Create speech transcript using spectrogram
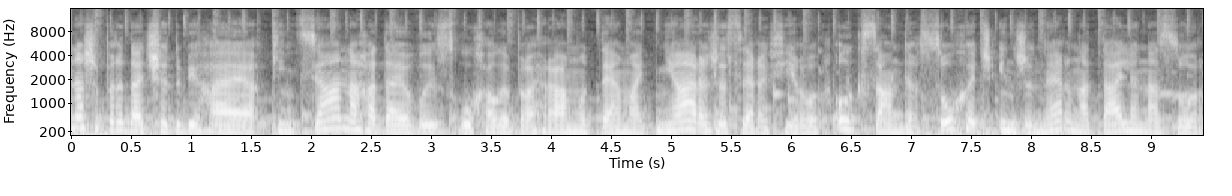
Наша передача добігає кінця. Нагадаю, ви слухали програму Тема дня, режисер ефіру Олександр Сохач, інженер Наталя Назор.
